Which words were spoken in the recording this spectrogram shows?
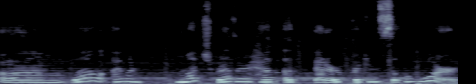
um, well, I would much rather have a better freaking Civil War.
